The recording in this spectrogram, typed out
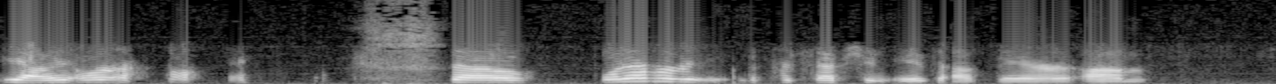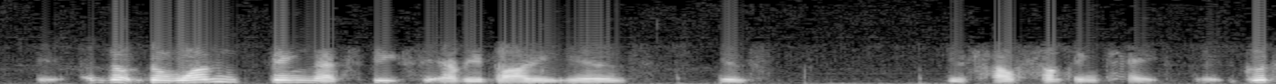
yeah, or so whatever the perception is out there, um, the the one thing that speaks to everybody is is is how something tastes. Good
